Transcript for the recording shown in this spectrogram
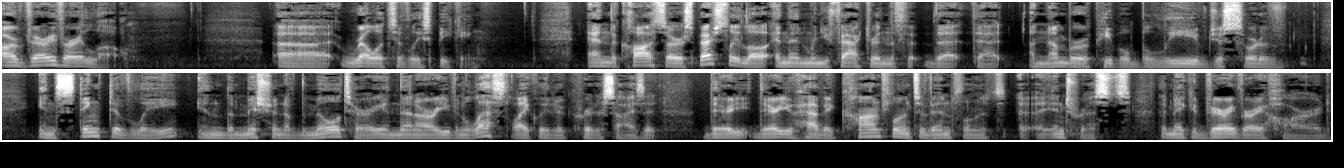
are very, very low, uh, relatively speaking. And the costs are especially low. And then when you factor in the, that a number of people believe just sort of instinctively in the mission of the military and then are even less likely to criticize it, there, there you have a confluence of influence, uh, interests that make it very, very hard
